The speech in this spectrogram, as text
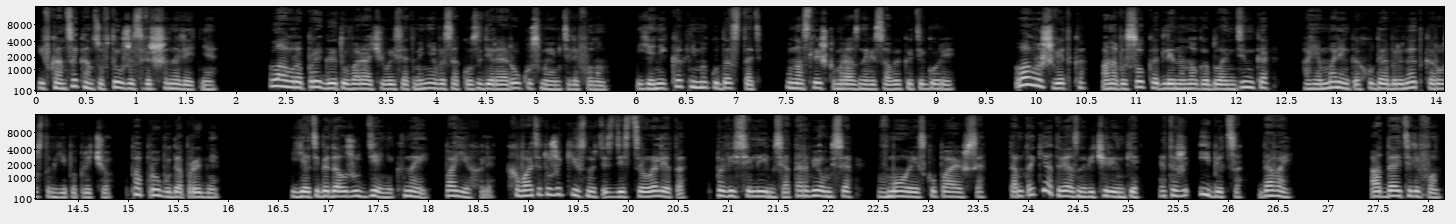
И в конце концов ты уже совершеннолетняя. Лаура прыгает, уворачиваясь от меня, высоко задирая руку с моим телефоном. Я никак не могу достать, у нас слишком разные весовые категории. Лаура шведка, она высокая, длинноногая блондинка, а я маленькая худая брюнетка ростом ей по плечо. Попробуй допрыгни. Я тебе должу денег, Ней, поехали. Хватит уже киснуть здесь целое лето. Повеселимся, оторвемся, в море искупаешься. Там такие отвязные вечеринки. Это же Ибица. Давай. Отдай телефон.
